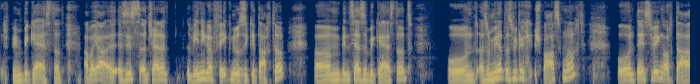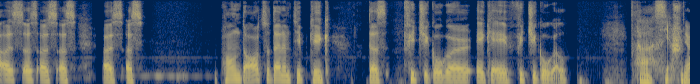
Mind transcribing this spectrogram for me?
ich bin begeistert. Aber ja, es ist anscheinend weniger Fake News, als ich gedacht habe. Ähm, bin sehr, sehr begeistert. Und also mir hat das wirklich Spaß gemacht. Und deswegen auch da als, als, als, als, als, als Pendant zu deinem Tippkick das Fidschi Gogol, aka Fidschi Gogol. Ah, sehr schön. Ja.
